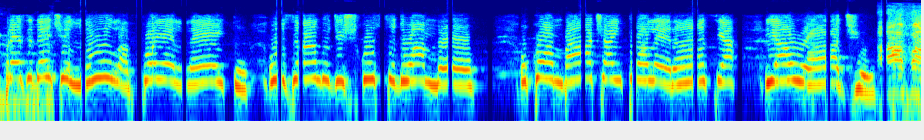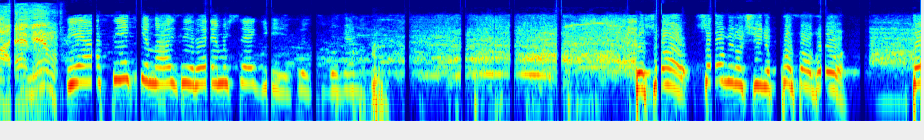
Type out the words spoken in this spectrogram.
O presidente Lula foi eleito usando o discurso do amor, o combate à intolerância e ao ódio. Ah, vai, é mesmo? E é assim que nós iremos seguir, governo. Pessoal, só um minutinho, por favor. Então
